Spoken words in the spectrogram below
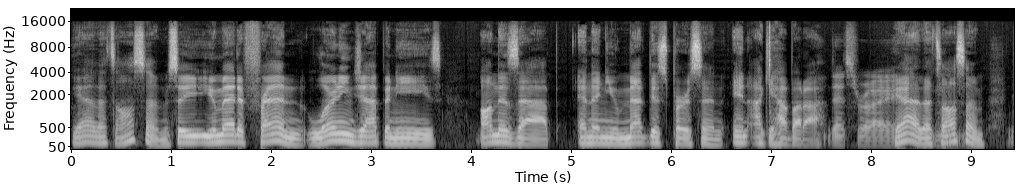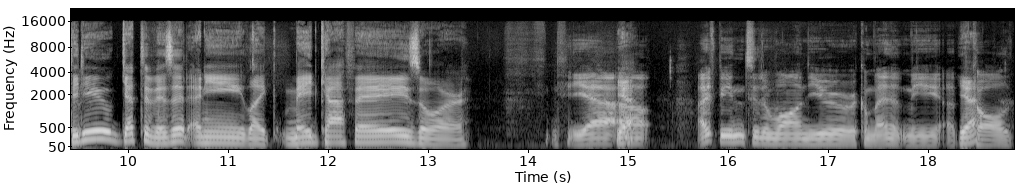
Yeah, that's awesome. So you, you met a friend learning Japanese on this app, and then you met this person in Akihabara. That's right. Yeah, that's awesome. Did you get to visit any like maid cafes or? Yeah. Yeah. Uh, I've been to the one you recommended me uh, Yeah? called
